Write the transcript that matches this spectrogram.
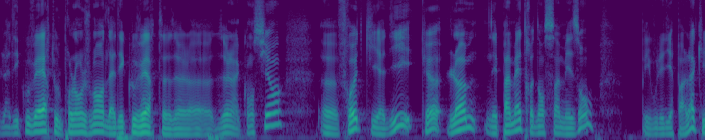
la découverte ou le prolongement de la découverte de l'inconscient. Freud qui a dit que l'homme n'est pas maître dans sa maison, il voulait dire par là que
